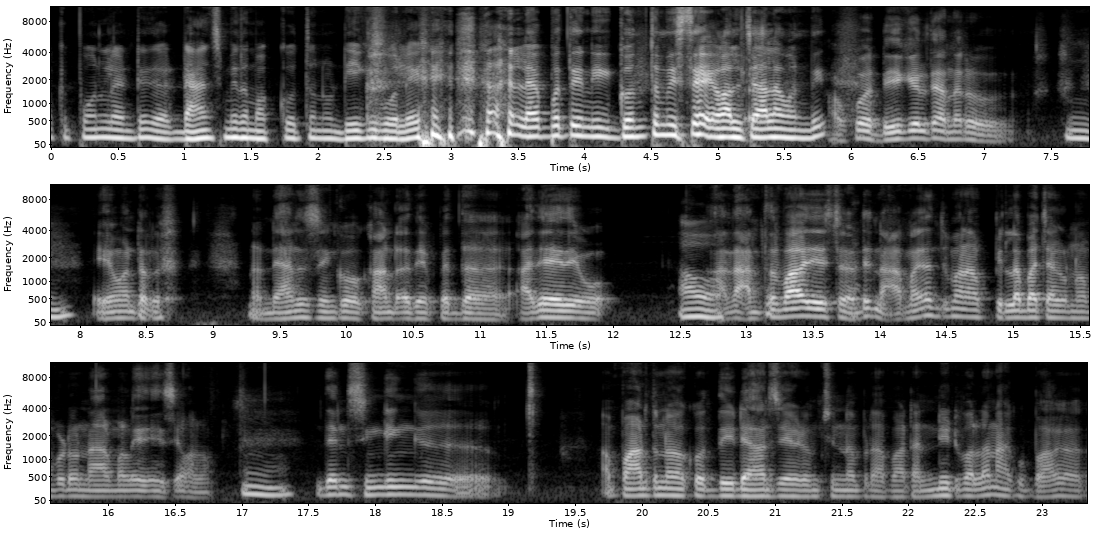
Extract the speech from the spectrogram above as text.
ఓకే పోన్లే అంటే డాన్స్ మీద మక్కువతో నువ్వు డీకి పోలే. లేకపోతే నీ గొంతు మిస్ అయ్యే వాళ్ళు చాలా మంది డీకి వెళ్తే అందరూ. ఏమంటారు? నా డాన్స్ ఇంకో కాంట అదే పెద్ద అదే ఇది అది అంత బాగా చేస్తాడు అంటే నార్మల్గా మన పిల్ల బచ్చాగా ఉన్నప్పుడు నార్మల్గా చేసేవాళ్ళం. దెన్ సింగింగ్ పాడుతున్న కొద్దీ డాన్స్ చేయడం చిన్నప్పుడు ఆ పాట అన్నిటి వల్ల నాకు బాగా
